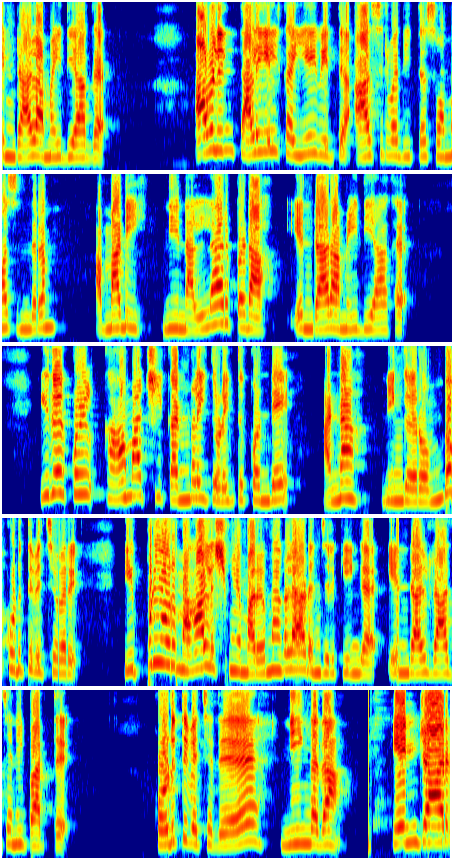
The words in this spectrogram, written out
என்றாள் அமைதியாக. அவளின் தலையில் கையை வைத்து ஆசிர்வதித்த சோமசுந்தரம் அம்மாடி நீ நல்லா இருப்படா என்றார் அமைதியாக. இதற்குள் காமாட்சி கண்களை துடைத்துக் கொண்டே அண்ணா நீங்க ரொம்ப கொடுத்து வச்சவரு. இப்படி ஒரு மகாலட்சுமிய மருமகளா அடைஞ்சிருக்கீங்க என்றாள் ராஜனை பார்த்து. கொடுத்து வச்சது நீங்க தான் என்றார்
